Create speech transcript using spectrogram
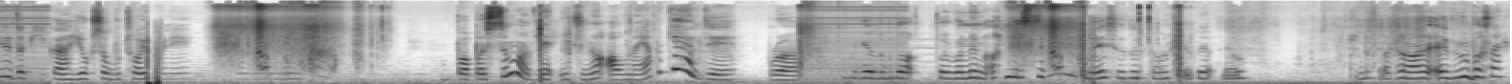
Bir dakika yoksa bu Toy Bunny Toy Bunny'nin babası mı ve üçünü almaya mı geldi? Bro. Geldi bu da Toy Bunny'nin annesi. Neyse dur tamam şaka yapmayalım. Şimdi fırçalarla evimi basar.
